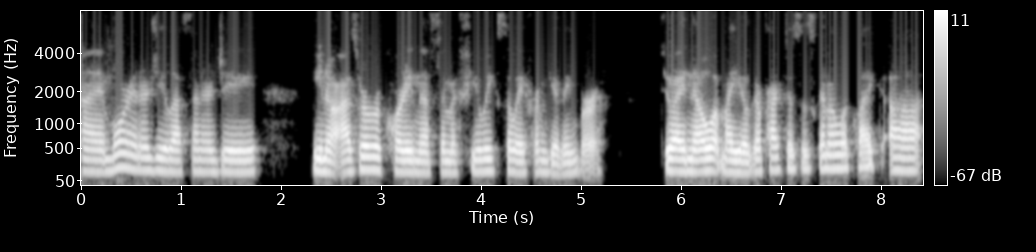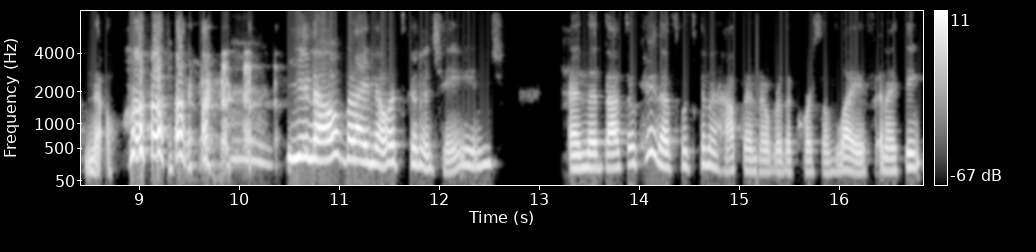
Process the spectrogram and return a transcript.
time, more energy, less energy. You know, as we're recording this, I'm a few weeks away from giving birth. Do I know what my yoga practice is going to look like? Uh, no. you know, but I know it's going to change and that that's okay. That's what's going to happen over the course of life. And I think,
